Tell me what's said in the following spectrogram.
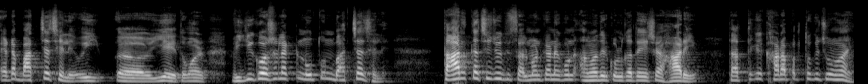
একটা বাচ্চা ছেলে, ওই ইয়ে তোমার ভিকি কৌশল, একটা নতুন বাচ্চা ছেলে। তার কাছে যদি সালমান খান এখন আমাদের কলকাতায় এসে হারে, তার থেকে খারাপ আর তো কিছু নয়।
